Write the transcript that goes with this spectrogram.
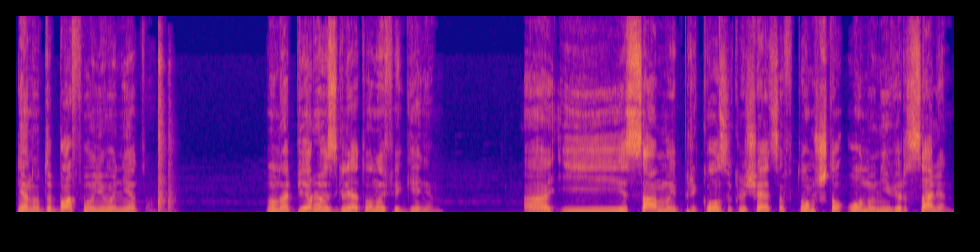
Не, ну дебафа у него нету. Ну, на первый взгляд, он офигенен. А, и самый прикол заключается в том, что он универсален.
